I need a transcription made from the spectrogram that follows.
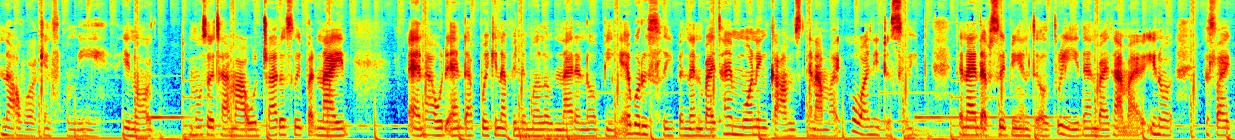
not working for me. You know, most of the time I would try to sleep at night and I would end up waking up in the middle of the night and not being able to sleep. And then by the time morning comes, and I'm like, oh, I need to sleep. Then I end up sleeping until three. Then by the time I, you know, it's like,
